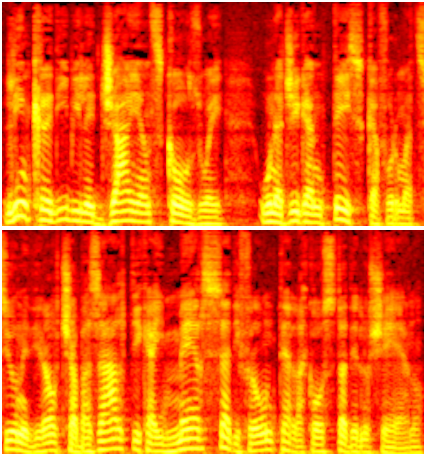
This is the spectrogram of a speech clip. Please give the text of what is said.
l'incredibile Giant's Causeway, una gigantesca formazione di roccia basaltica immersa di fronte alla costa dell'oceano.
